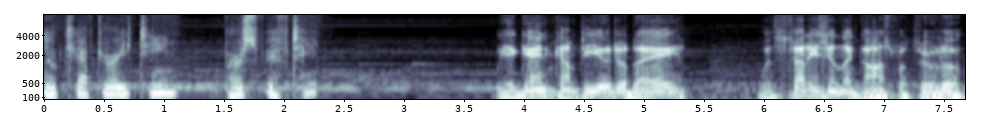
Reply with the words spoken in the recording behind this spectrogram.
Luke chapter 18, verse 15. We again come to you today with studies in the Gospel through Luke.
